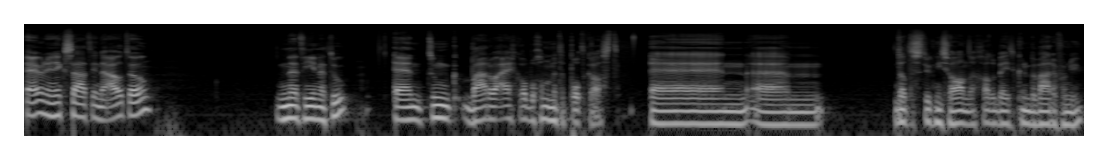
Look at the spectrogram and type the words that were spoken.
Erwin en ik zaten in de auto, net hier naartoe. En toen waren we eigenlijk al begonnen met de podcast. En ehm, dat is natuurlijk niet zo handig. Hadden we beter kunnen bewaren voor nu.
